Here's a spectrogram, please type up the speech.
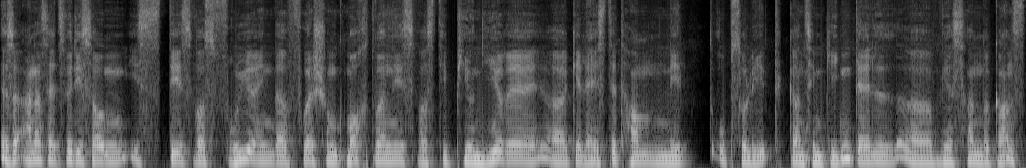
Also einerseits würde ich sagen, ist das, was früher in der Forschung gemacht worden ist, was die Pioniere äh, geleistet haben, nicht obsolet. Ganz im Gegenteil, äh, wir sind noch ganz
